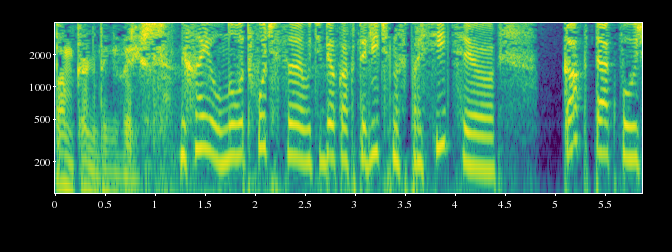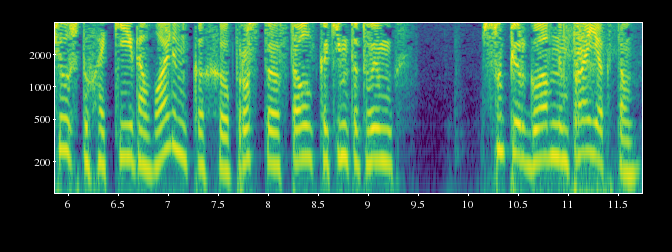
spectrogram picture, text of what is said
там как договоришься. Михаил, ну вот хочется у тебя как-то лично спросить, э, как так получилось, что хоккей на валенках э, просто стал каким-то твоим супер главным проектом?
